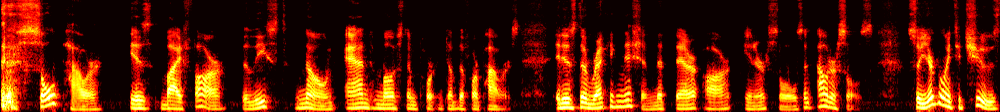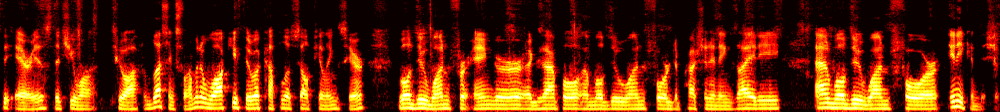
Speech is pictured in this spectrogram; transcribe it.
Soul power is by far the least known and most important of the four powers. It is the recognition that there are inner souls and outer souls. So you're going to choose the areas that you want to offer blessings for. I'm going to walk you through a couple of self-healings here. We'll do one for anger example and we'll do one for depression and anxiety and we'll do one for any condition.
